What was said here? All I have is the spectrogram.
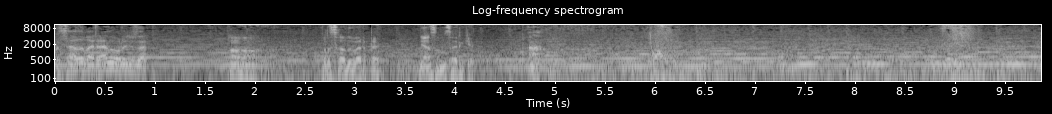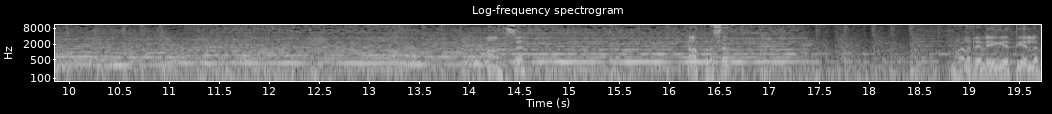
പ്രസാദ് വരാന്ന് പറഞ്ഞു സാർ. ആ പ്രസാദ് വരട്ടെ. ഞാൻ സംസാരിക്കാം. ആ. സർ. ആ പ്രസാദ്. വളരെ വേഗം എത്തിയല്ലോ.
